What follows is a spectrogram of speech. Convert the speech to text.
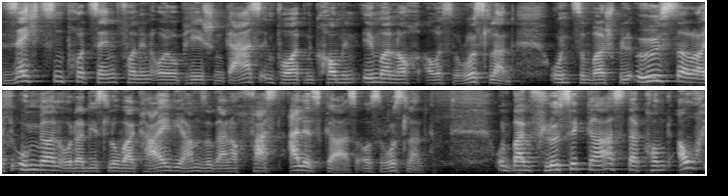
16 Prozent von den europäischen Gasimporten kommen immer noch aus Russland. Und zum Beispiel Österreich, Ungarn oder die Slowakei, die haben sogar noch fast alles Gas aus Russland. Und beim Flüssiggas, da kommt auch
